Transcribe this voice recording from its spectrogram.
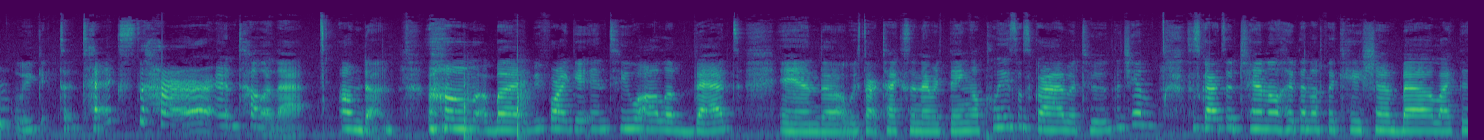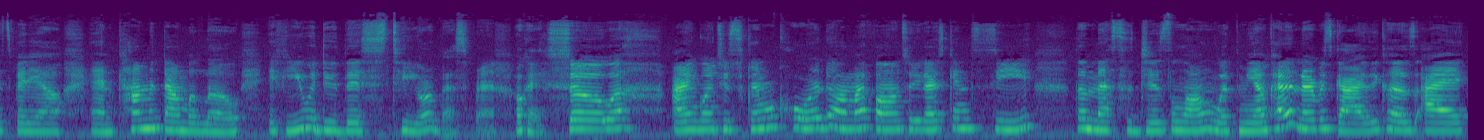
we get to text her and tell her that I'm done. Um, but before I get into all of that and uh, we start texting everything, uh, please subscribe to the channel. Subscribe to the channel, hit the notification bell, like this video, and comment down below if you would do this to your best friend. Okay, so I'm going to screen record on my phone so you guys can see the messages along with me. I'm kind of nervous, guys, because I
